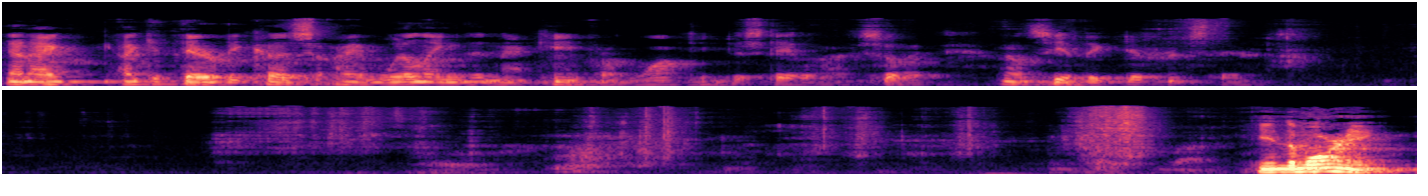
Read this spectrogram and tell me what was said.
And I, I get there because I am willing, and that came from wanting to stay alive. So I don't see a big difference there. In the morning,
